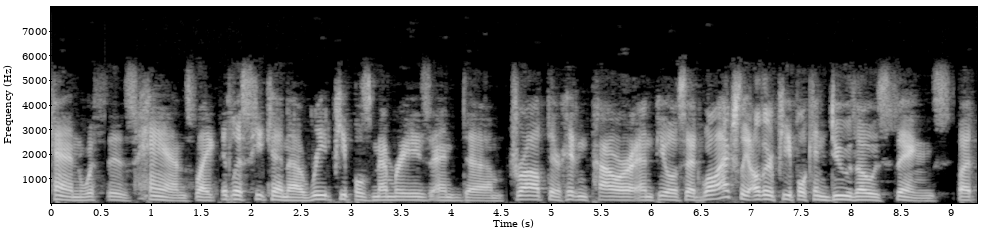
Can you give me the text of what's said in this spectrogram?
can with his hands. Like it lists he can uh, read people's memories and um, draw out their hidden power. And people have said, well, actually, other people can do those things. But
